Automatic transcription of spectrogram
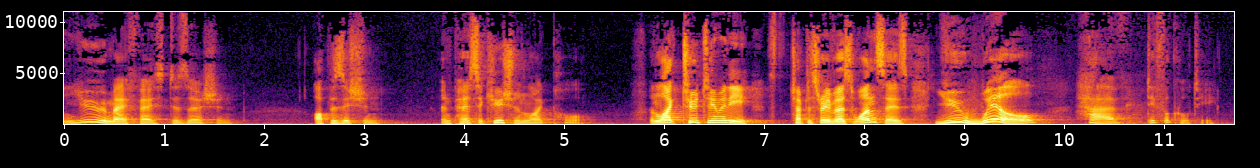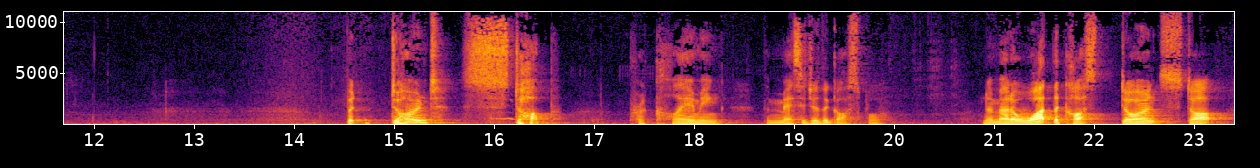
You may face desertion, opposition, and persecution like Paul. And like 2 Timothy chapter 3 verse 1 says, you will have difficulty. But don't stop proclaiming the message of the gospel. No matter what the cost, don't stop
